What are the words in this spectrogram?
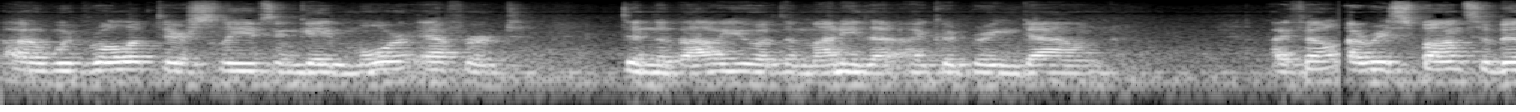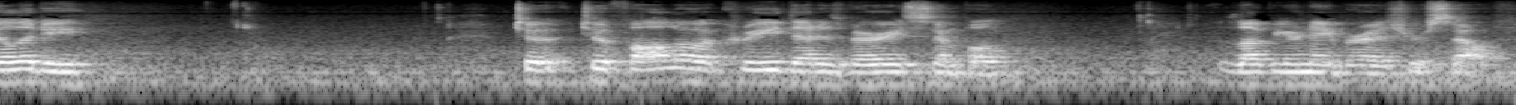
uh, would roll up their sleeves and gave more effort than the value of the money that I could bring down, I felt a responsibility to, to follow a creed that is very simple. Love your neighbor as yourself.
